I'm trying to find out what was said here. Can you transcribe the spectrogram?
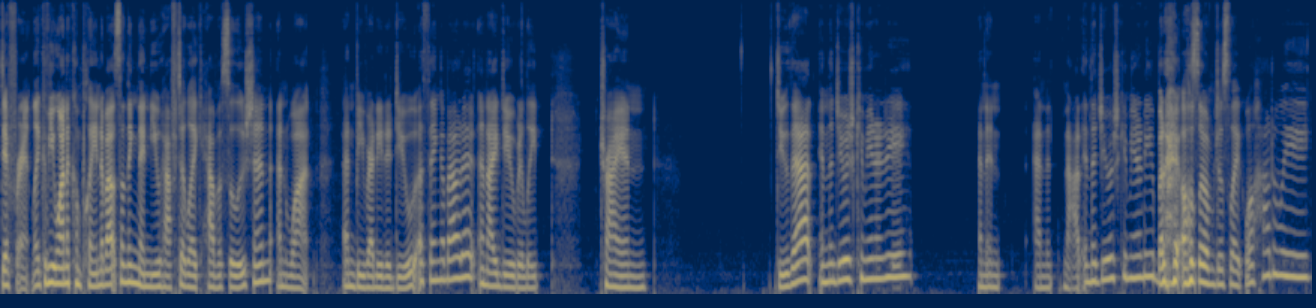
different like if you want to complain about something then you have to like have a solution and want and be ready to do a thing about it. And i do really try and do that in the jewish community and in and not in the jewish community but i also am just like well how do we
